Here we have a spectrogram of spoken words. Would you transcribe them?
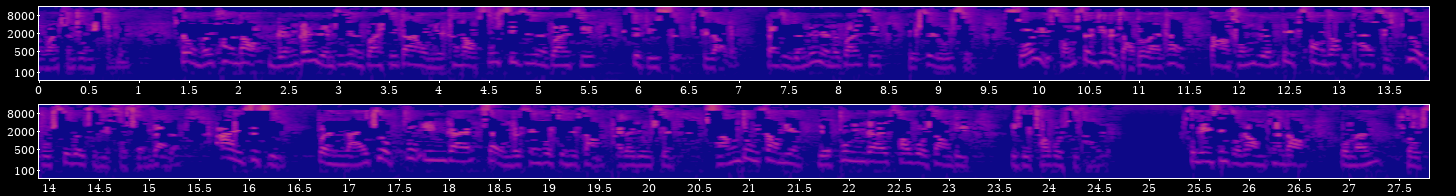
能完成这种使命？所以我们会看到人跟人之间的关系，当然我们也看到夫妻之间的关系是彼此需要的。但是人跟人的关系也是如此，所以从圣经的角度来看，打从人被创造一开始就不是为自己所存在的，爱自己本来就不应该在我们的先后顺序上排在优先，强度上面也不应该超过上帝，以及超过其他人。圣经清楚让我们看到，我们首先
